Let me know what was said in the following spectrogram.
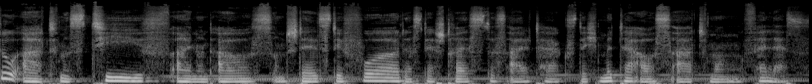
Du atmest tief ein und aus und stellst dir vor, dass der Stress des Alltags dich mit der Ausatmung verlässt.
